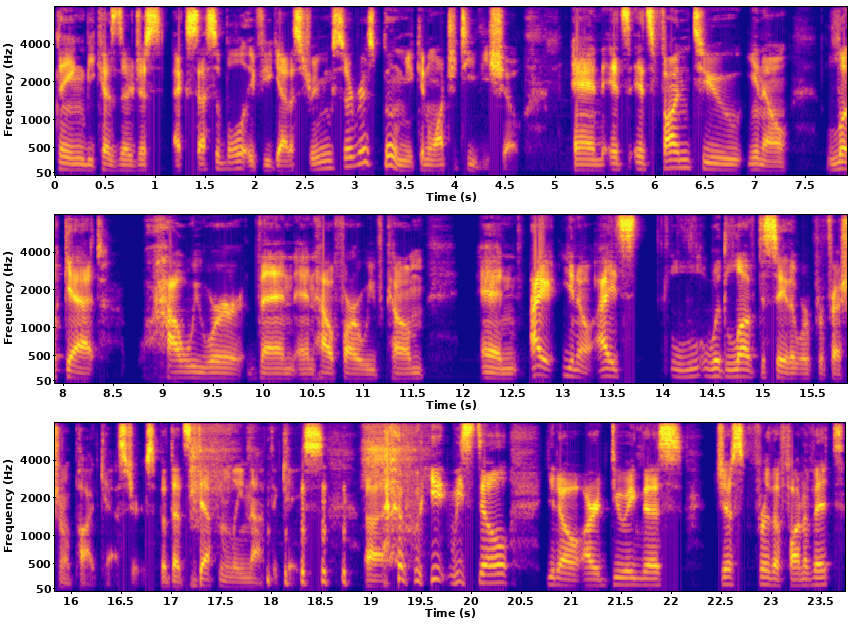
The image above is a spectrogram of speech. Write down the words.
thing because they're just accessible. If you got a streaming service, boom, you can watch a TV show, and it's it's fun to you know look at how we were then and how far we've come. And I, you know, I would love to say that we're professional podcasters, but that's definitely not the case. uh, we we still, you know, are doing this just for the fun of it,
